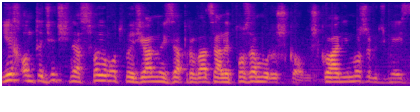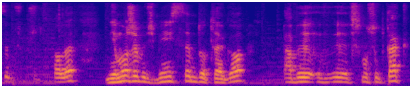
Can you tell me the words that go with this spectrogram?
niech on te dzieci na swoją odpowiedzialność zaprowadza, ale poza mury szkoły. Szkoła nie może być miejscem przy przedszkole, nie może być miejscem do tego, aby w sposób tak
